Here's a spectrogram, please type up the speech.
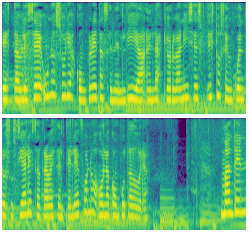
Establece unas horas concretas en el día en las que organices estos encuentros sociales a través del teléfono o la computadora. Mantén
